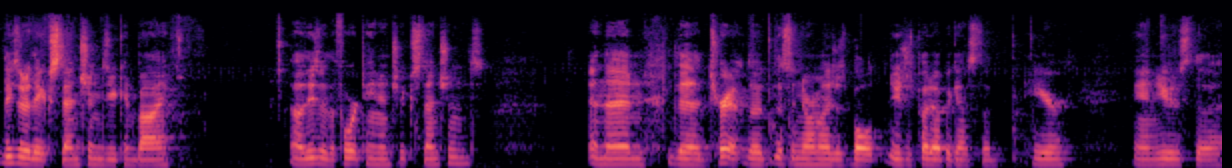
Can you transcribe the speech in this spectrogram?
these are the extensions you can buy. Uh, these are the 14 inch extensions. And then the, the this is normally just bolt you just put up against the here and use the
